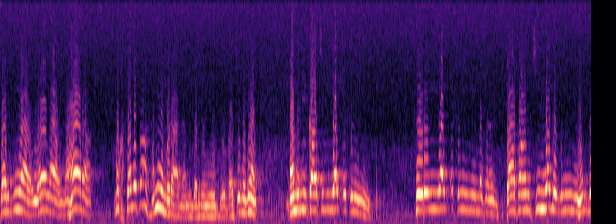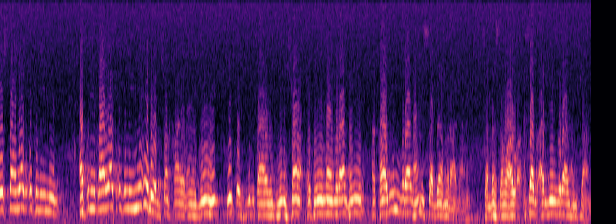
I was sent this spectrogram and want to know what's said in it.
سردیا لیلا نہارا مختلفہ ہمیں مراد ہے در دنیا چوکا چونکہ امریکہ چلی یک اقلیمی سوری یک اقلیمی مثلا جاپان چین یک اقلیمی ہندوستان یک اقلیمی افریقہ یک اقلیمی اے دو بسان قائل ہیں گروہی یہ تشکیل قائل ہیں انسان اقلیمہ مراد ہیں اقالیم مراد ہیں سب مراد ہیں سب سب ارضین مراد ہم شان.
